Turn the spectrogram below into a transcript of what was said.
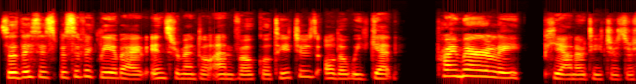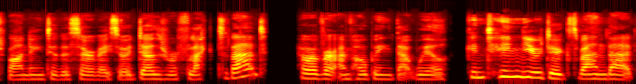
So, this is specifically about instrumental and vocal teachers, although we get primarily piano teachers responding to the survey, so it does reflect that. However, I'm hoping that we'll continue to expand that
